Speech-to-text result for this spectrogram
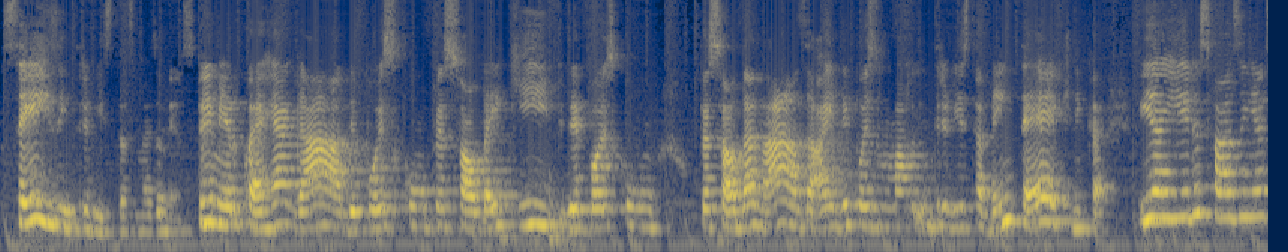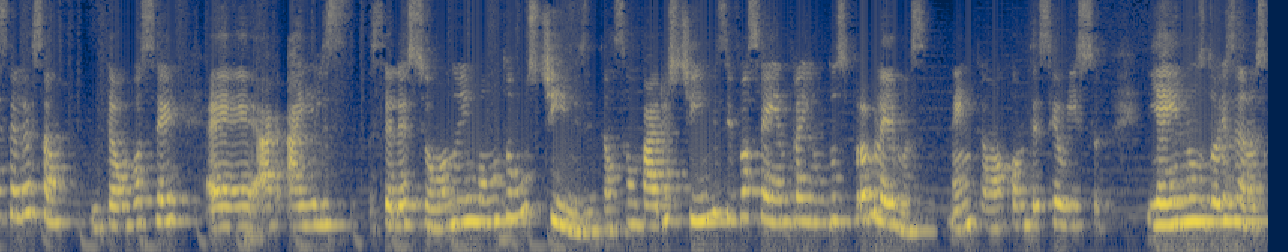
seis entrevistas, mais ou menos. Primeiro com a RH, depois com o pessoal da equipe, depois com o pessoal da NASA, aí depois uma entrevista bem técnica, e aí eles fazem a seleção. Então você, é, aí eles selecionam e montam os times. Então são vários times e você entra em um dos problemas. Né? Então aconteceu isso. E aí nos dois anos,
